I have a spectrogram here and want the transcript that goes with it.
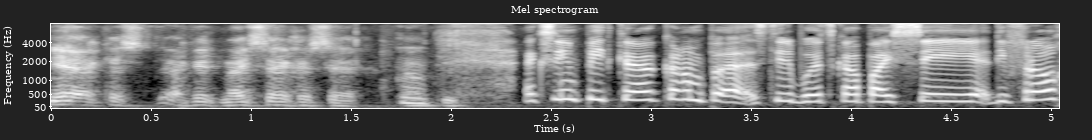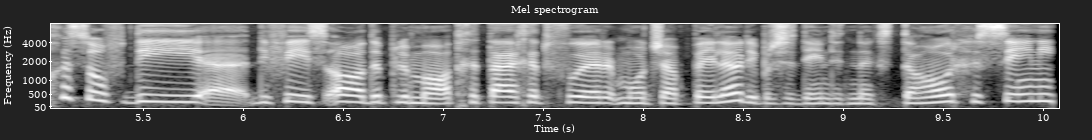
Nee, ek is ek het my sê gesê. Dankie. Hmm. Ek sien Piet Kroukamp uh, stuur 'n boodskap. Hy sê die vraag is of die uh, die FSA diplomaat getuig het voor Mojapelo. Die president het niks daaroor gesê nie.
